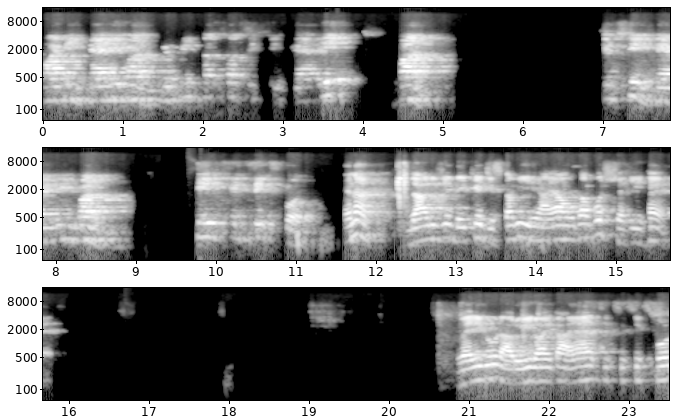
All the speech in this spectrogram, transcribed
fourteen carry one fifteen plus four sixteen carry one sixteen carry one six six six four है ना? ला लीजिए, देखिए, जिसका भी ये आया होगा, वो सही है। वेरी गुड आरोही रॉय का आया है सिक्स सिक्स फोर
